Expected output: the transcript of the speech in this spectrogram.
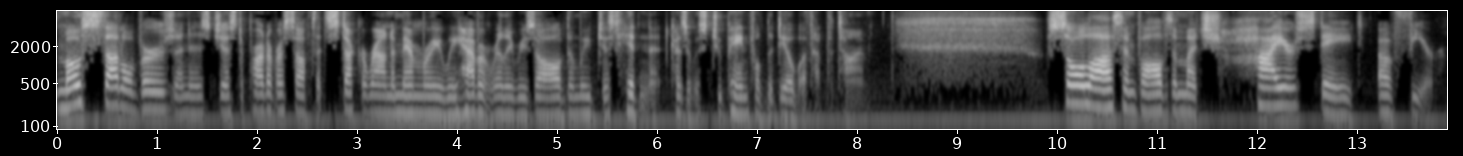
most subtle version is just a part of ourself that's stuck around a memory we haven't really resolved and we've just hidden it because it was too painful to deal with at the time. Soul loss involves a much higher state of fear.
